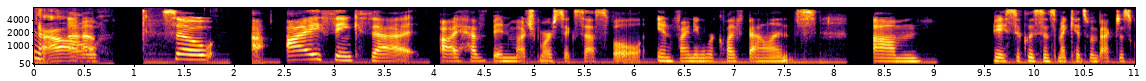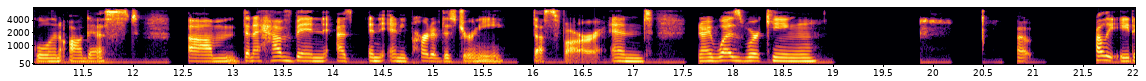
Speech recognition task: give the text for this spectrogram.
Uh, so I think that I have been much more successful in finding work life balance um, basically since my kids went back to school in August um, than I have been as in any part of this journey thus far. And you know, I was working about probably eight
